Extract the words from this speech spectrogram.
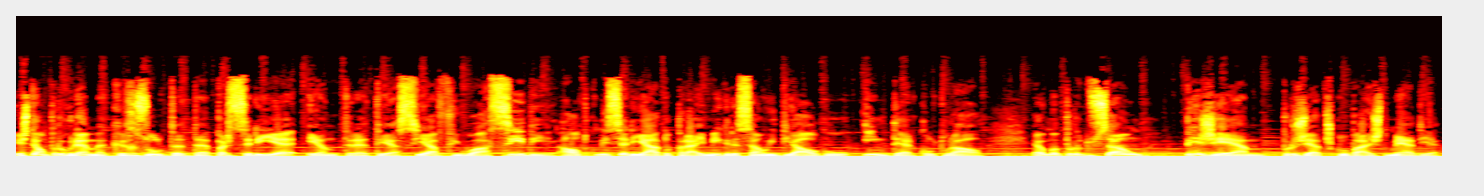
Este é um programa que resulta da parceria entre a TSF e o ACIDI, Alto Comissariado para a Imigração e Diálogo Intercultural. É uma produção PGM, Projetos Globais de Média.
